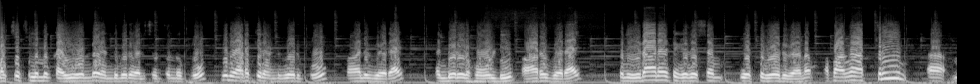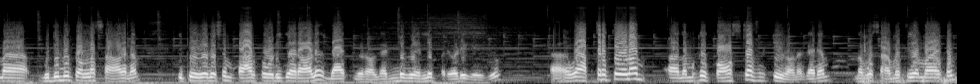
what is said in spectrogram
മൾട്ടി ഫിലിം കൈ കൊണ്ട് വലിച്ചെടുത്തുകൊണ്ട് പോകും ഇതിന് ഇടയ്ക്ക് രണ്ടുപേർ പോകും നാല് പേരായി. രണ്ടുപേരോട് ഹോൾഡ് ചെയ്യും ആറ് പേരായി. പിന്നെ ഇടാനായിട്ട് ഏകദേശം എട്ട് പേര് വേണം. അപ്പൊ അങ്ങനെ അത്രയും ബുദ്ധിമുട്ടുള്ള സാധനം ഇപ്പൊ ഏകദേശം ട്രാക്ടർ ഓടിക്കുക ഒരാൾ ബാക്കിൽ ഒരാൾ രണ്ടുപേരിൽ പരിപാടി കഴിഞ്ഞു. അത്രത്തോളം നമുക്ക് കോസ്റ്റ് എഫക്റ്റീവ് ആണ്. കാര്യം നമുക്ക് സാമ്പത്തികമായിട്ടും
